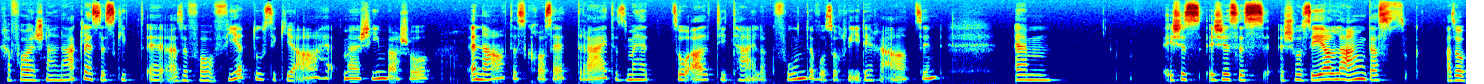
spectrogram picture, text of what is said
Ich habe vorher schnell nachgelesen, es gibt, äh, also vor 4000 Jahren hat man scheinbar schon eine Art Korsett trägt. Also man hat so alte Teile gefunden, die so ein in dieser Art sind. Ähm, ist es, ist es schon sehr lang, dass, also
